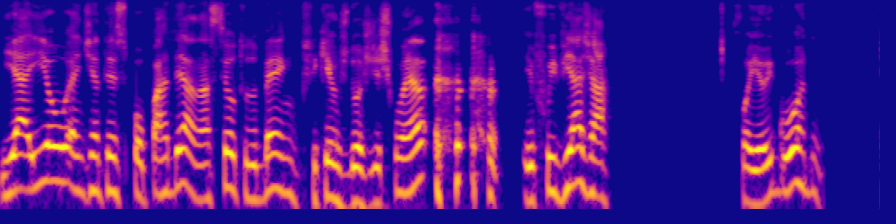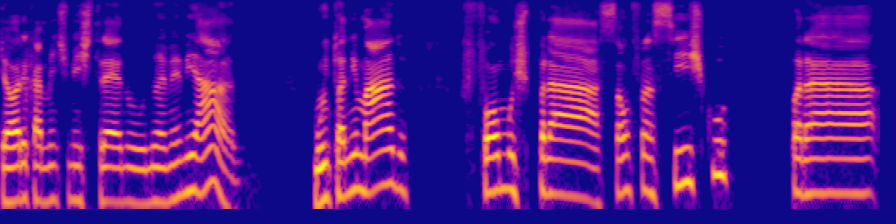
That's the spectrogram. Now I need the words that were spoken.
E aí eu, a gente antecipou o parto dela, nasceu tudo bem, fiquei uns dois dias com ela e fui viajar. Foi eu e Gordo. Teoricamente, minha estreia no, no MMA, muito animado. Fomos para São Francisco para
